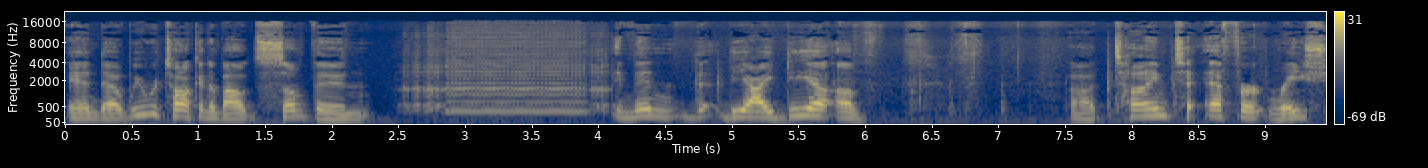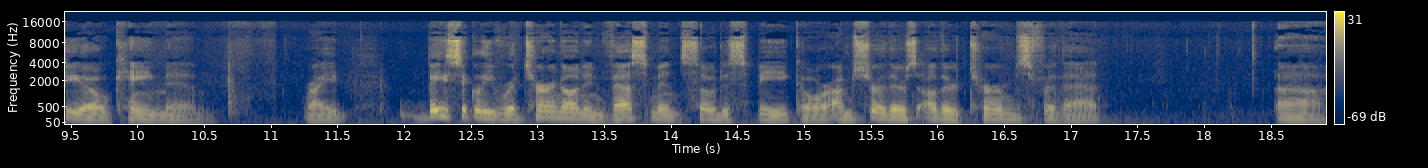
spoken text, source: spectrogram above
and uh, we were talking about something. And then the, the idea of uh, time to effort ratio came in, right? Basically return on investment, so to speak, or I'm sure there's other terms for that. Uh,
